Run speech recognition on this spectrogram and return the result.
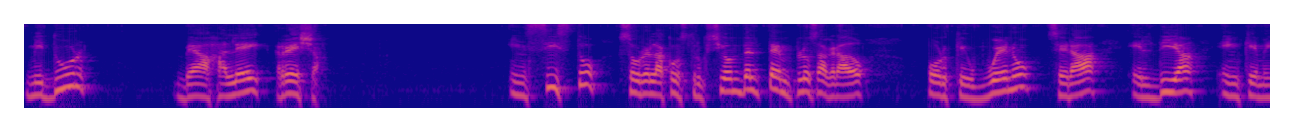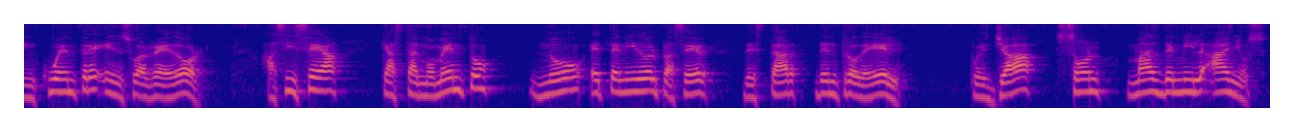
Midur Beahalei Resha insisto sobre la construcción del templo sagrado porque bueno será el día en que me encuentre en su alrededor. Así sea que hasta el momento no he tenido el placer de estar dentro de él, pues ya son más de mil años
